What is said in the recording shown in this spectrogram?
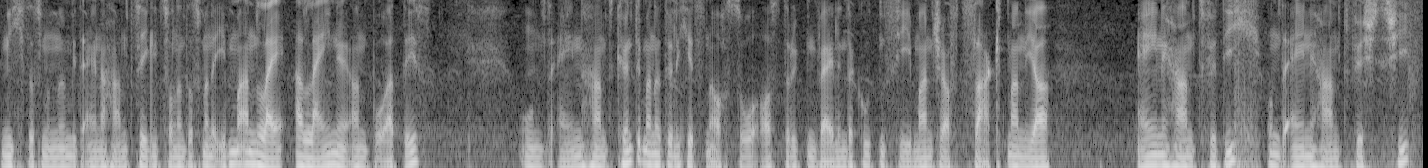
nicht, dass man nur mit einer Hand segelt, sondern dass man eben alleine an Bord ist. Und Einhand könnte man natürlich jetzt auch so ausdrücken, weil in der guten Seemannschaft sagt man ja eine Hand für dich und eine Hand fürs Schiff.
